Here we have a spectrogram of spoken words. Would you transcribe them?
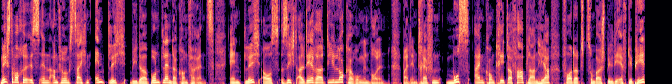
Nächste Woche ist in Anführungszeichen endlich wieder Bund-Länder-Konferenz. Endlich aus Sicht all derer, die Lockerungen wollen. Bei dem Treffen muss ein konkreter Fahrplan her, fordert zum Beispiel die FDP.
